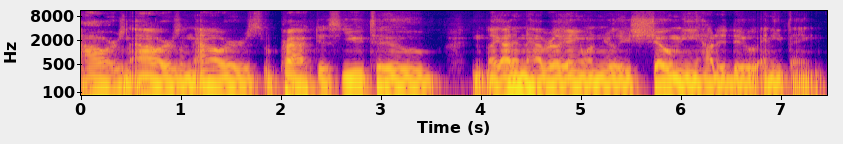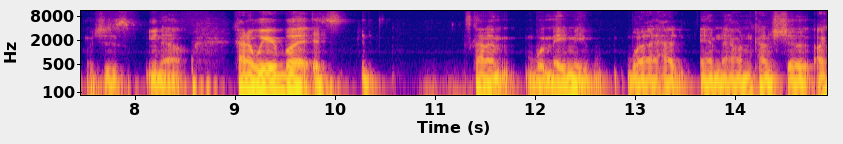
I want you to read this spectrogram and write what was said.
hours and hours and hours of practice, YouTube. Like I didn't have really anyone really show me how to do anything, which is, you know, kind of weird, but it's it's kind of what made me what I had am now and kind of show I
